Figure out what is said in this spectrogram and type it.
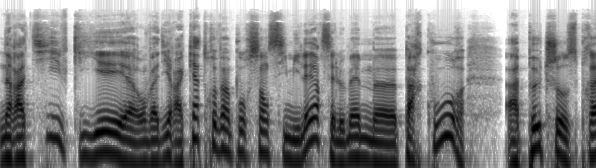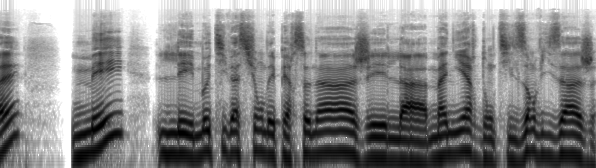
narrative qui est, euh, on va dire, à 80% similaire, c'est le même euh, parcours, à peu de choses près, mais les motivations des personnages et la manière dont ils envisagent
